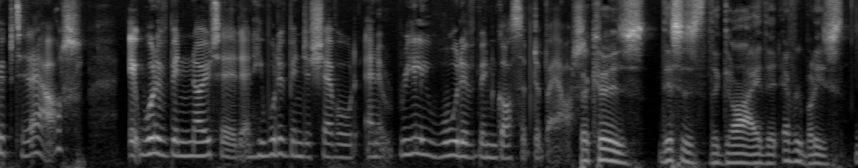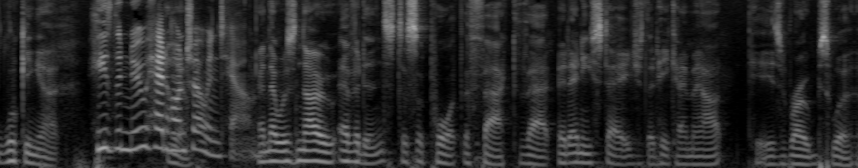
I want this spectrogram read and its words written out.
whipped it out, it would have been noted and he would have been disheveled and it really would have been gossiped about. Because this is the guy that everybody's looking at. He's the new head honcho in town. And there was no evidence to support the fact that at any stage that he came out, his robes were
